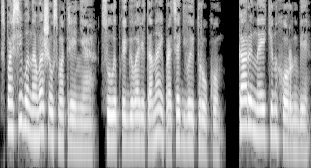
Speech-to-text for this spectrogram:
«Спасибо на ваше усмотрение», — с улыбкой говорит она и протягивает руку. «Карен Эйкин Хорнби,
